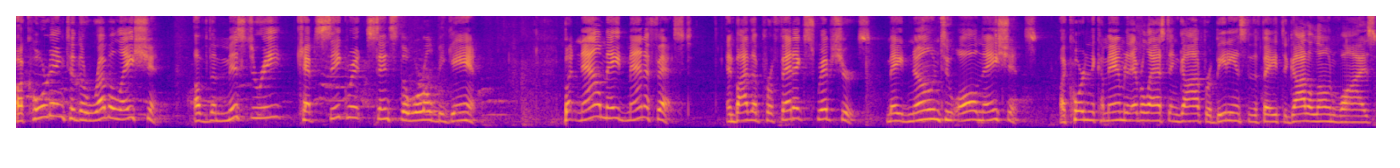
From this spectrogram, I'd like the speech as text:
according to the revelation of the mystery kept secret since the world began, but now made manifest, and by the prophetic scriptures made known to all nations, according to the commandment of everlasting God for obedience to the faith, to God alone wise,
